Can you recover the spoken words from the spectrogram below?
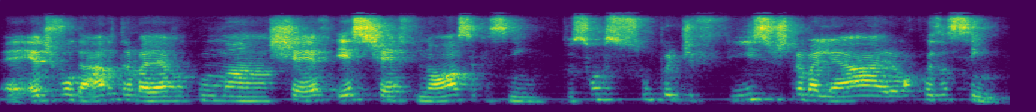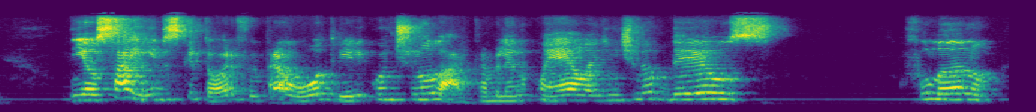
é, é advogado, trabalhava com uma chefe, ex-chefe nossa, que assim, pessoa super difícil de trabalhar, era uma coisa assim. E eu saí do escritório, fui para outro, e ele continuou lá, trabalhando com ela. A gente, meu Deus, fulano,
